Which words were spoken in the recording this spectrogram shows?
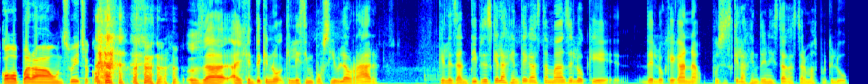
Como para un switch o como... o sea, hay gente que no, que le es imposible ahorrar. Que les dan tips. Es que la gente gasta más de lo que, de lo que gana. Pues es que la gente necesita gastar más porque luego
